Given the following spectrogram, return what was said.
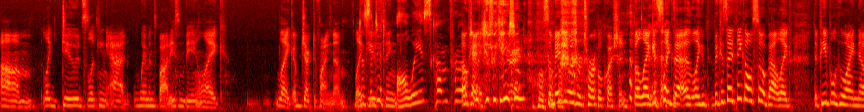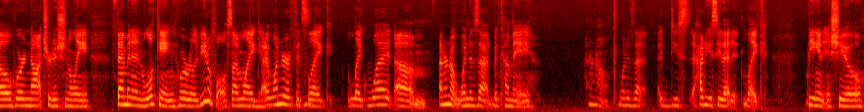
um, like dudes looking at women's bodies and being like like objectifying them? Like doesn't do you it think always come from Okay. objectification? so maybe it was a rhetorical question, but like it's like that, like because I think also about like the people who I know who are not traditionally feminine looking who are really beautiful. So I'm like, I wonder if it's like like what um I don't know when does that become a I don't know what is that do you how do you see that it, like being an issue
